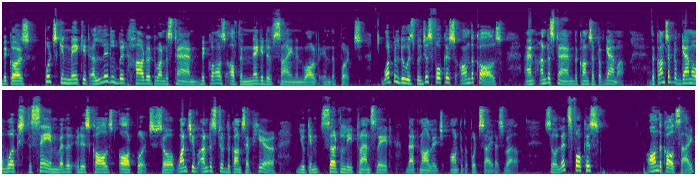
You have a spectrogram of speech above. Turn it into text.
because puts can make it a little bit harder to understand because of the negative sign involved in the puts. What we'll do is we'll just focus on the calls and understand the concept of gamma. The concept of gamma works the same whether it is calls or puts. So once you've understood the concept here, you can certainly translate that knowledge onto the put side as well. So let's focus on the call side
